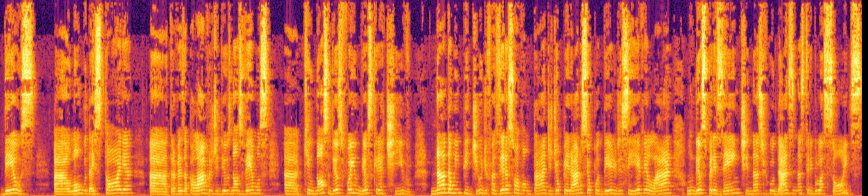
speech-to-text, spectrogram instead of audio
Deus, ao longo da história, através da palavra de Deus, nós vemos que o nosso Deus foi um Deus criativo. Nada o impediu de fazer a sua vontade, de operar o seu poder, de se revelar um Deus presente nas dificuldades e nas tribulações.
